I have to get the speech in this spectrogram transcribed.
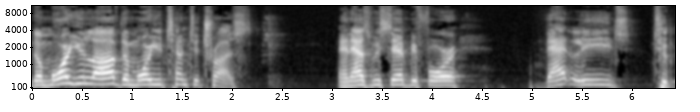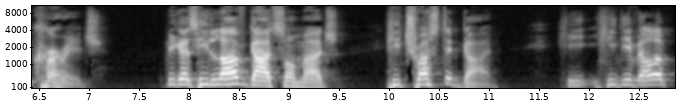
The more you love, the more you tend to trust. And as we said before, that leads to courage. Because he loved God so much, he trusted God. He, he developed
